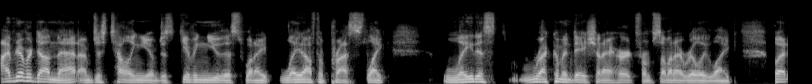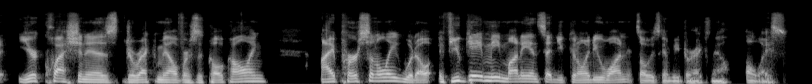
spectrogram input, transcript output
I've never done that. I'm just telling you, I'm just giving you this what I laid off the press like latest recommendation I heard from someone I really like. But your question is direct mail versus cold calling. I personally would, if you gave me money and said you can only do one, it's always going to be direct mail, always.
